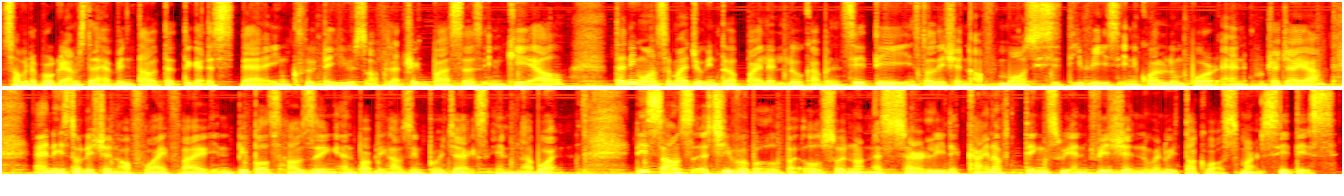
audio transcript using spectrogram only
Some of the programs that have been touted to get us there include the use of electric buses in KL, turning Wangsa Maju into a pilot low carbon city, installation of more CCTVs in Kuala Lumpur and Putrajaya, and the installation of Wi Fi in people's housing and public housing projects in Labuan. This sounds achievable, but also not necessarily the kind of things we envision when we talk about smart cities.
